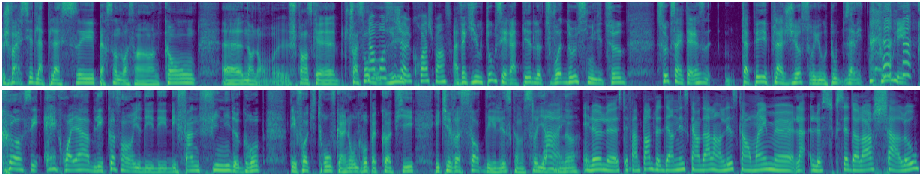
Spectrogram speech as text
je vais essayer de la placer, personne ne va s'en rendre compte. Euh, non, non. Je pense que de toute façon. Non, moi aussi, je le crois, je pense. Avec YouTube, c'est rapide. Là. Tu vois deux similitudes. Ceux que ça intéresse, tapez plagiat sur YouTube. Vous avez tous les cas. C'est incroyable. Les cas sont. Il y a des, des, des fans finis de groupes, des fois qui trouvent qu'un autre groupe a copié et qui ressortent des listes comme ça. Il y Ah, en a. Et là, le Stéphane Plante, le dernier scandale en liste, quand même, euh, la- le succès de l'heure, Shallow,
